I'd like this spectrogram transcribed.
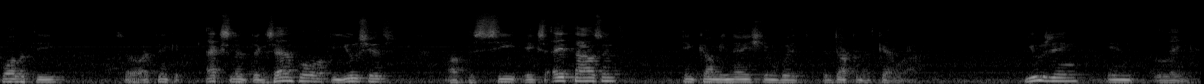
quality so I think excellent example of the usage of the CX8000 in combination with the document camera using in Lync.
